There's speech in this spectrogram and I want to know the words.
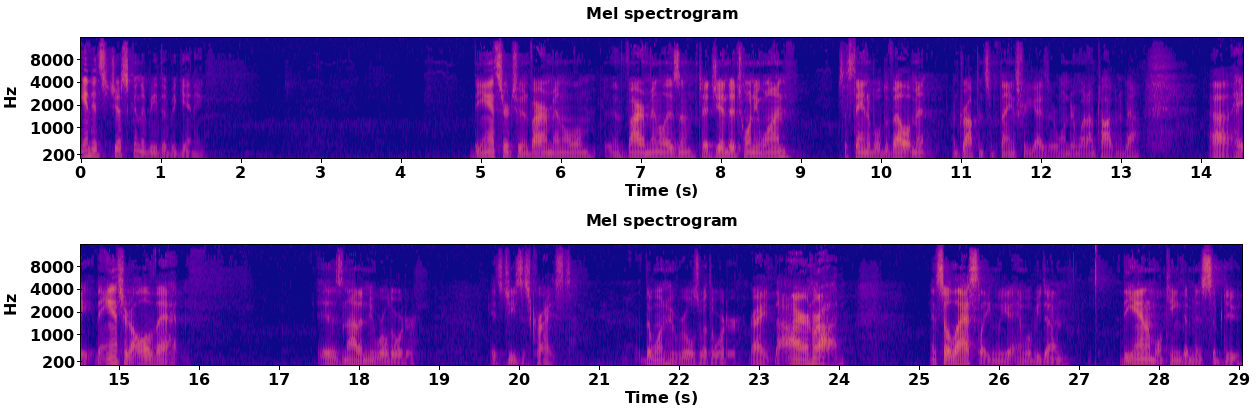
And it's just going to be the beginning. The answer to environmental, environmentalism, to Agenda 21, sustainable development. I'm dropping some things for you guys that are wondering what I'm talking about. Uh, hey, the answer to all of that is not a new world order. It's Jesus Christ, the one who rules with order, right? The iron rod. And so, lastly, we, and we'll be done. The animal kingdom is subdued.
